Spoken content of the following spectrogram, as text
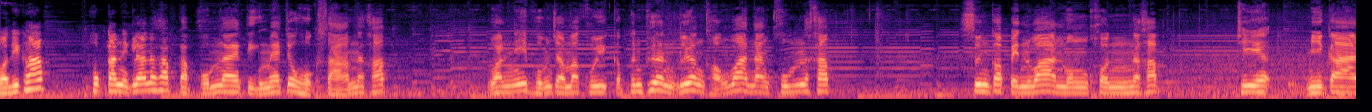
สวัสดีครับ พบกันอีกแล้วนะครับ กับผมนายติ่งแม่เจ้า 63 นะครับ วันนี้ผมจะมาคุยกับเพื่อนๆ เรื่องของว่านนางคุ้มนะครับ ซึ่งก็เป็นว่านมงคลนะครับ ที่มีการ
